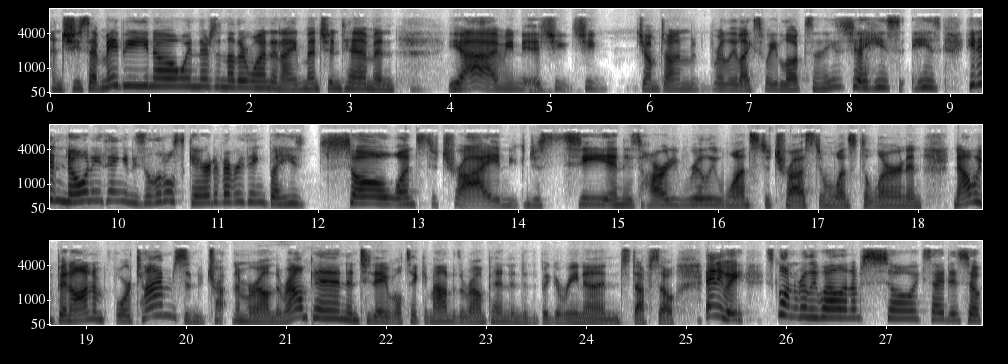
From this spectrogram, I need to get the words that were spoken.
and she said maybe you know when there's another one and I mentioned him and yeah, I mean she she jumped on him really likes the way he looks. And he's ju- he's he's he didn't know anything and he's a little scared of everything but he's so wants to try and you can just see in his heart he really wants to trust and wants to learn. And now we've been on him four times and trotting him around the round pen. And today we'll take him out of the round pen into the big arena and stuff. So anyway it's going really well and i'm so excited. So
